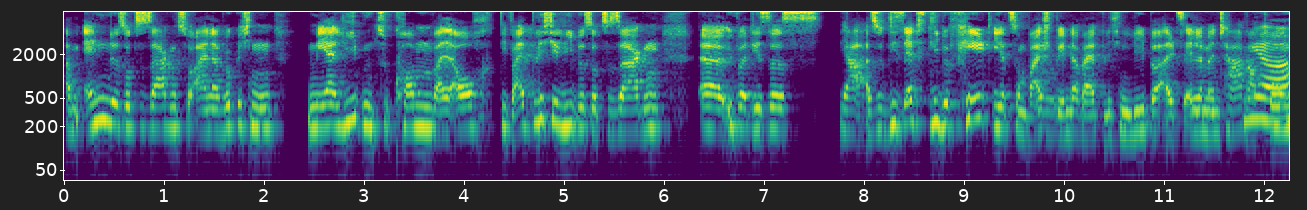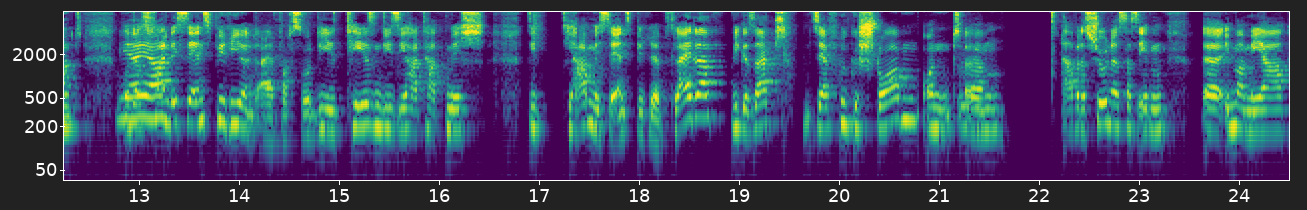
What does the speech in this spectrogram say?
am Ende sozusagen zu einer wirklichen mehr Lieben zu kommen, weil auch die weibliche Liebe sozusagen äh, über dieses ja, also die Selbstliebe fehlt ihr zum Beispiel in der weiblichen Liebe als elementarer ja. Punkt. Und ja, das ja. fand ich sehr inspirierend einfach so. Die Thesen, die sie hat, hat mich, die, die haben mich sehr inspiriert. Leider, wie gesagt, sehr früh gestorben und mhm. ähm, aber das Schöne ist, dass eben äh, immer mehr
